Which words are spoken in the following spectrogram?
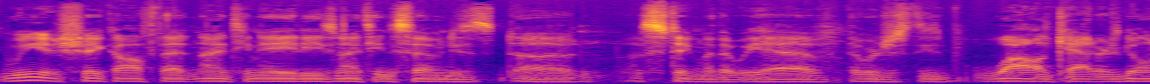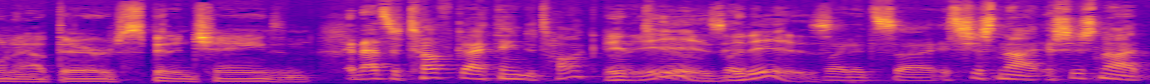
We need to shake off that 1980s, 1970s uh, stigma that we have. That we're just these wildcatters going out there spinning chains and and that's a tough guy thing to talk about. It too, is, but- it is. But it's uh, it's just not it's just not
